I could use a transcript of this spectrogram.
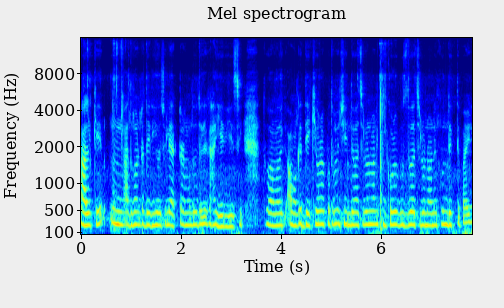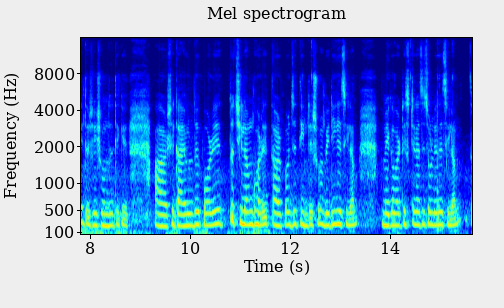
কালকে আধ ঘণ্টা দেরি হয়েছিলো, একটার মধ্যে ওদেরকে খাইয়ে দিয়েছি। তো আমাকে আমাকে দেখে ওরা প্রথমে চিনতে পারছিল না মানে কী করে বুঝতে পারছিল না, অনেকক্ষণ দেখতে পাইনি তো সেই সন্ধ্যে থেকে। আর সেই গায়ে হলুদের পরে তো ছিলাম ঘরে, তারপর যে তিনটের সময় বেরিয়ে গেছিলাম মেকআপ আর্টিস্টের কাছে চলে গেছিলাম, তো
